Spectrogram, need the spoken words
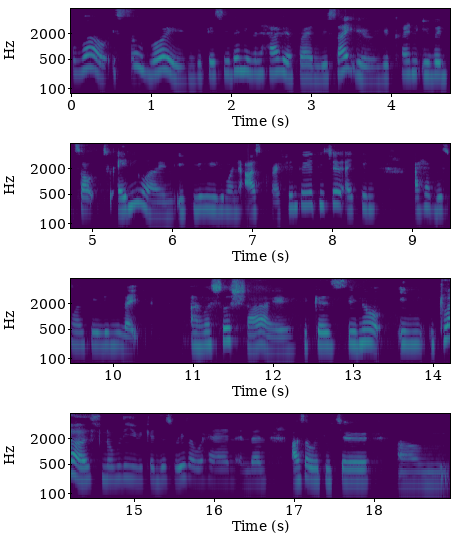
wow, it's so boring because you don't even have your friend beside you. You can't even talk to anyone. If you really want to ask question to your teacher, I think I have this one feeling like I was so shy because you know in class normally we can just raise our hand and then ask our teacher um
